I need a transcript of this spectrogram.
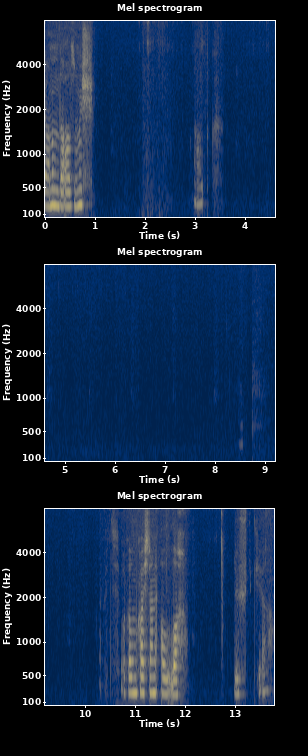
Canım da azmış. Aldık. Evet, bakalım kaç tane Allah düştük ya.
